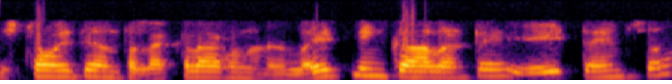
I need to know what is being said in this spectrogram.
ఇష్టమైతే అంత లెక్క లేకుండా ఉండేది. లైట్నింగ్ కాల్ అంటే ఎయిట్ టైమ్స్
